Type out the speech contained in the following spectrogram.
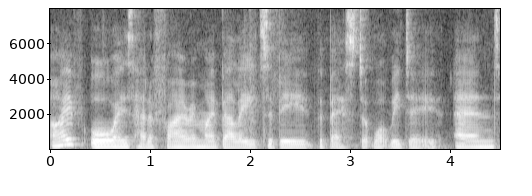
I've always had a fire in my belly to be the best at what we do. And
